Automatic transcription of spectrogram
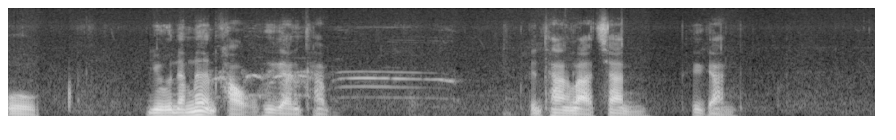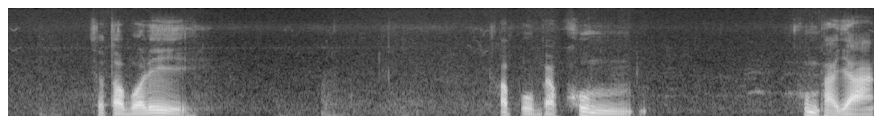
ปลูกอยู่น้ำเนินเขาคือกันครับ เป็นทางลาดชันคือกัน สตรอเบอรี่เขาปลูกแบบคุ้ม คุ้มพายาง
